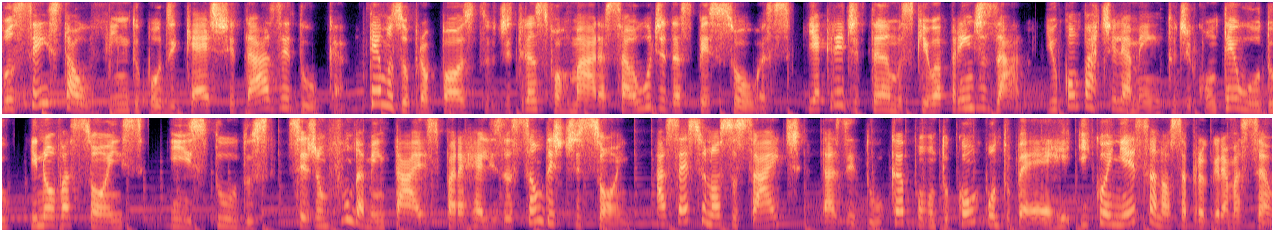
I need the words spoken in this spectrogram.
Você está ouvindo o podcast das Educa. Temos o propósito de transformar a saúde das pessoas e acreditamos que o aprendizado e o compartilhamento de conteúdo, inovações, e estudos sejam fundamentais para a realização deste sonho. Acesse o nosso site daseduca.com.br e conheça a nossa programação.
